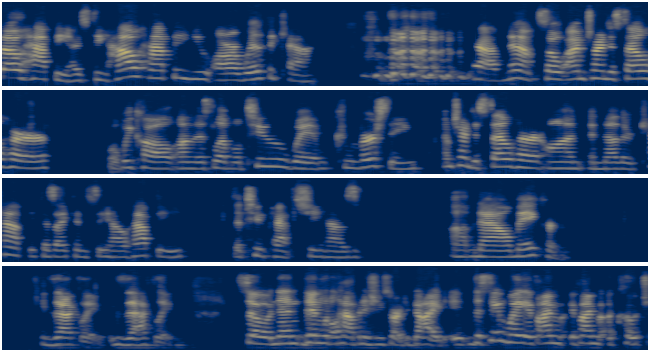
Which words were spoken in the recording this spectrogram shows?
So happy. I see how happy you are with the cat. Have now. So I'm trying to sell her what we call on this level two way of conversing. I'm trying to sell her on another cat because I can see how happy the two cats she has um, now make her. Exactly, exactly. So and then then what'll happen is you start to guide it, the same way. If I'm if I'm a coach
